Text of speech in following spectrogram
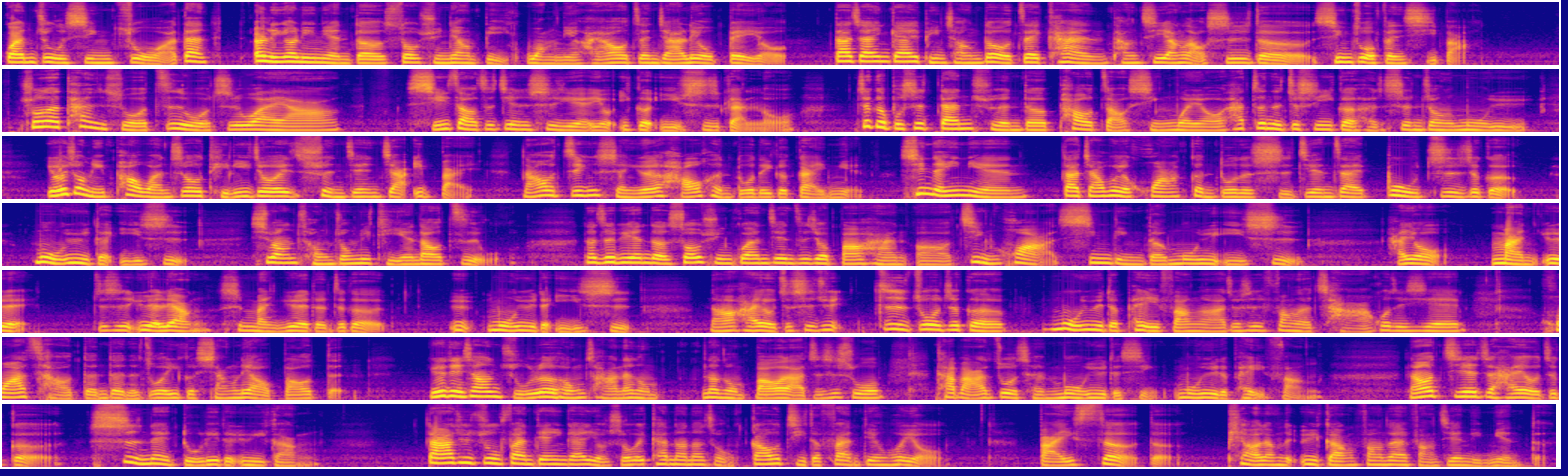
关注星座啊，但。二零二零年的搜寻量比往年还要增加六倍哦！大家应该平常都有在看唐奇阳老师的星座分析吧？除了探索自我之外啊，洗澡这件事也有一个仪式感喽。这个不是单纯的泡澡行为哦，它真的就是一个很慎重的沐浴，有一种你泡完之后体力就会瞬间加一百，然后精神也会好很多的一个概念。新的一年，大家会花更多的时间在布置这个沐浴的仪式，希望从中去体验到自我。那这边的搜寻关键字就包含呃净化心灵的沐浴仪式，还有满月，就是月亮是满月的这个浴沐浴的仪式，然后还有就是去制作这个沐浴的配方啊，就是放了茶或者一些花草等等的做一个香料包等，有点像煮热红茶那种那种包啦，只是说他把它做成沐浴的形沐浴的配方，然后接着还有这个室内独立的浴缸。大家去住饭店，应该有时候会看到那种高级的饭店会有白色的漂亮的浴缸放在房间里面的。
